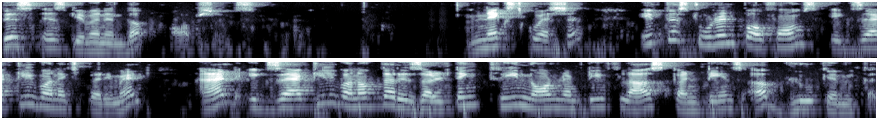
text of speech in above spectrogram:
this is given in the options. Next question. If the student performs exactly one experiment and exactly one of the resulting three non-empty flasks contains a blue chemical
